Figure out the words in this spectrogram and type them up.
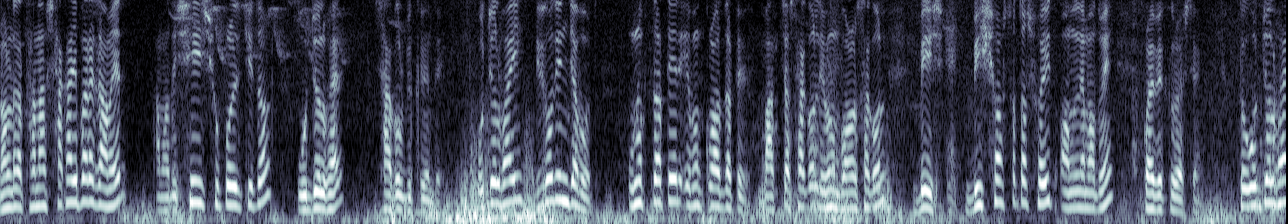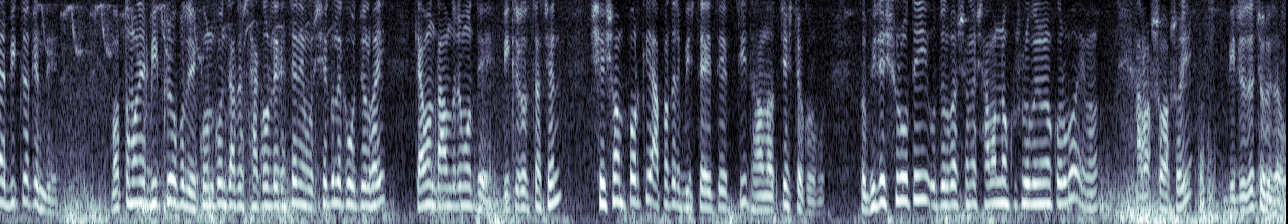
নলদা থানা শাখারিপাড়া গ্রামের আমাদের সেই সুপরিচিত উজ্জ্বল ভাইয়ের ছাগল বিক্রেন্দ্রে উজ্জ্বল ভাই, দীর্ঘদিন যাবৎ উন্নত জাতের এবং ক্রস জাতের বাচ্চা ছাগল এবং বড় ছাগল বেশ বিশ্বস্ততার সহিত অনলাইনের মাধ্যমে ক্রয় বিক্রি করে আসছে। তো উজ্জ্বল ভাইয়ের বিক্রয় কেন্দ্রে বর্তমানে বিক্রয় উপরে কোন কোন জাতের ছাগল রেখেছেন এবং সেগুলোকে উজ্জ্বল ভাই কেমন দাম দরের মধ্যে বিক্রি করতে চাচ্ছেন সে সম্পর্কে আপনাদের বিস্তারিত একটি ধারণার চেষ্টা করব। তো ভিডিওর শুরুতেই উজ্জ্বল ভাইয়ের সঙ্গে সামান্য কুশল বিনিময় করব এবং আবার সরাসরি ভিডিওতে চলে যাব।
